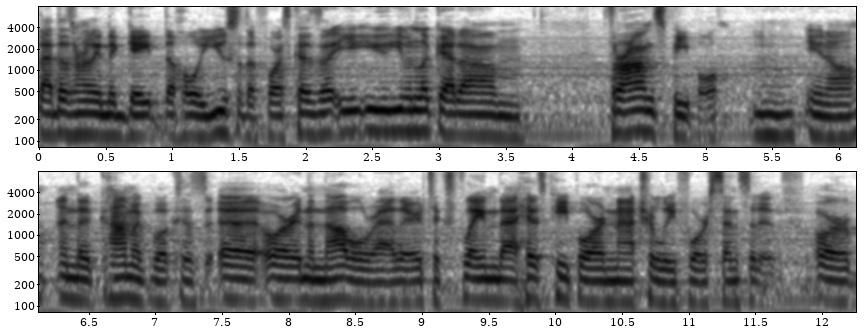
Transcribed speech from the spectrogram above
that doesn't really negate the whole use of the Force. Because you, you even look at um, Thrawn's people Mm. you know, in the comic books, uh, or in the novel rather, it's explained that his people are naturally force sensitive, or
